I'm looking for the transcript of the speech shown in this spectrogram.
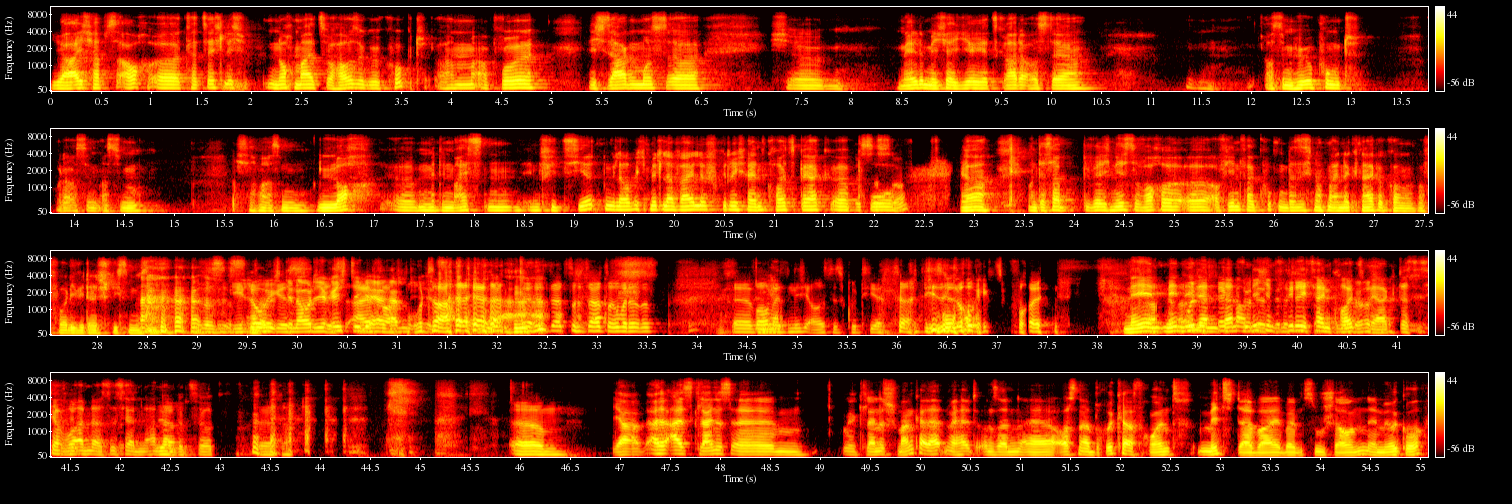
Ja, ich habe es auch äh, tatsächlich nochmal zu Hause geguckt, ähm, obwohl ich sagen muss, äh, ich äh, melde mich ja hier jetzt gerade aus der aus dem Höhepunkt oder aus dem, aus dem, ich sag mal, aus dem Loch äh, mit den meisten Infizierten, glaube ich, mittlerweile, Friedrichshain-Kreuzberg äh, pro. So? Ja, und deshalb werde ich nächste Woche äh, auf jeden Fall gucken, dass ich noch mal in eine Kneipe komme, bevor die wieder schließen müssen. das ist die Logik genau die richtige brutal. dazu, darüber das, äh, brauchen wir jetzt nicht ausdiskutieren, diese Logik zu folgen. Nee, nee, nee dann, dann auch nicht in Friedrichshain-Kreuzberg. Das ist ja woanders, das ist ja ein anderer ja. Bezirk. Ja. ähm. ja, als kleines, ähm, kleines Schmankerl hatten wir halt unseren äh, Osnabrücker Freund mit dabei beim Zuschauen, der Mirko,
